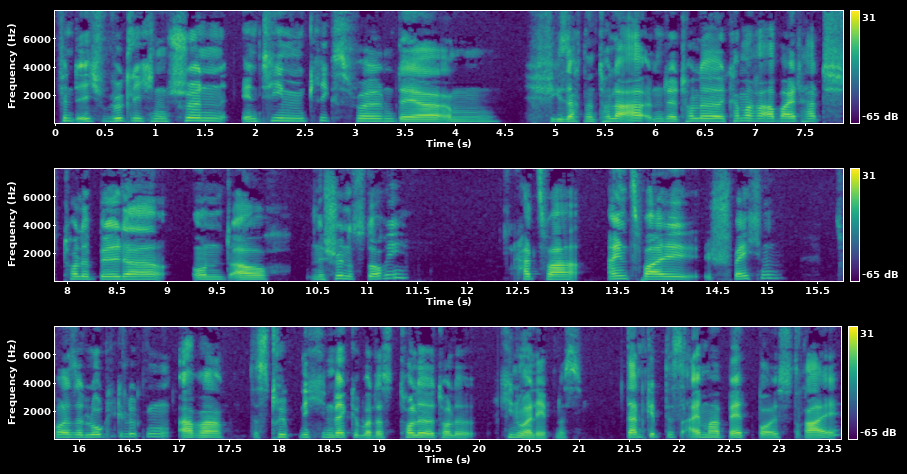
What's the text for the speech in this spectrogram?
Finde ich wirklich einen schönen, intimen Kriegsfilm, der ähm, wie gesagt, eine tolle, eine tolle Kameraarbeit hat, tolle Bilder und auch eine schöne Story. Hat zwar ein, zwei Schwächen, beziehungsweise Logiklücken, aber das trübt nicht hinweg über das tolle, tolle Kinoerlebnis. Dann gibt es einmal Bad Boys 3.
